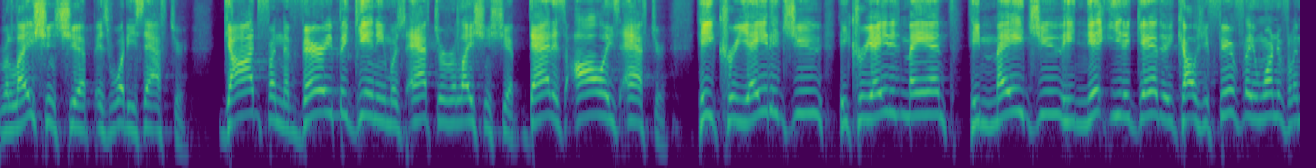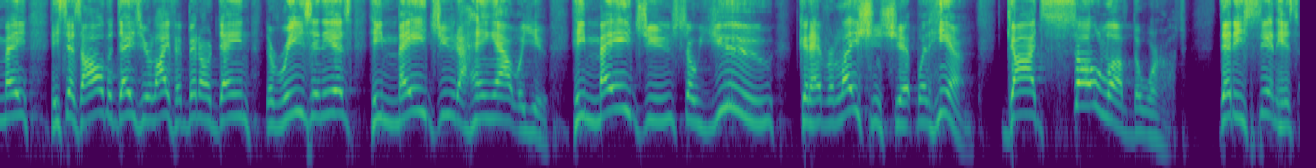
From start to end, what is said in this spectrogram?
Relationship is what he's after. God, from the very beginning, was after relationship. That is all he's after. He created you, he created man, he made you, he knit you together, he calls you fearfully and wonderfully made. He says all the days of your life have been ordained. The reason is he made you to hang out with you. He made you so you could have relationship with him. God so loved the world that he sent his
